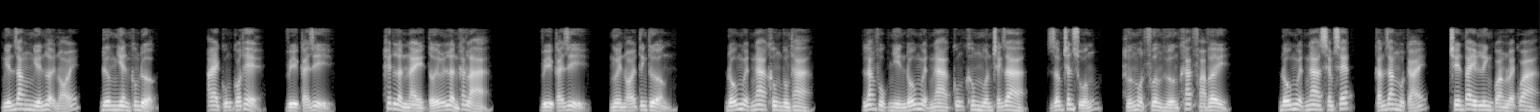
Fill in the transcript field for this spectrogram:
nghiến răng nghiến lợi nói, đương nhiên không được. Ai cũng có thể, vì cái gì? Hết lần này tới lần khác là, vì cái gì? Ngươi nói tin tưởng đỗ nguyệt nga không công tha. Lang phục nhìn đỗ nguyệt nga cũng không muốn tránh ra, dẫm chân xuống, hướng một phương hướng khác phá vây. Đỗ nguyệt nga xem xét, cắn răng một cái, trên tay linh quang lóe qua.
